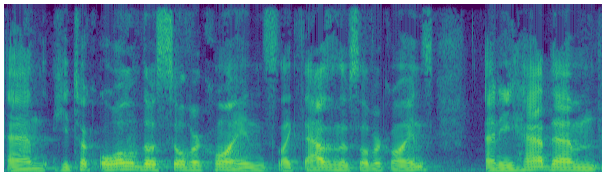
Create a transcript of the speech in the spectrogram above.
and he took all of those silver coins, like thousands of silver coins, and he had them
